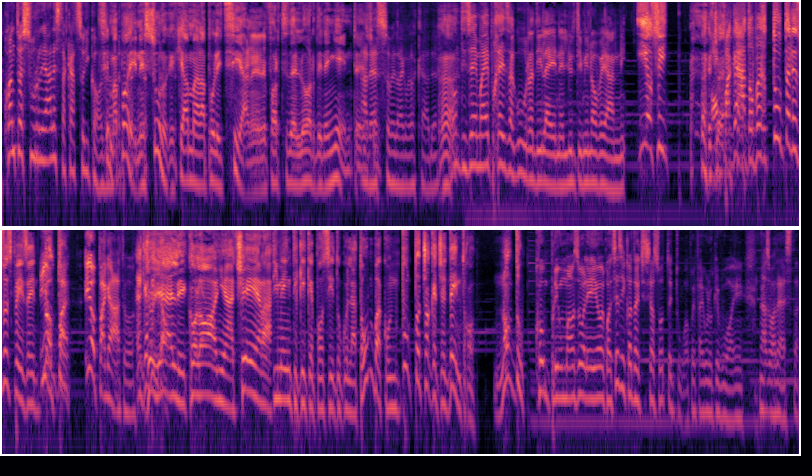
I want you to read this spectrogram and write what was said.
quanto è surreale sta cazzo di cosa. Sì, ma poi nessuno che chiama la polizia, nelle forze dell'ordine, niente. cioè. Adesso vedrai cosa accade. Eh. Non ti sei mai presa cura di lei negli ultimi nove anni? Io sì! Ho Cioè- pagato per tutte le sue spese. Io, ho tu. pa- io ho pagato. Gioielli, colonia, cera. Dimentichi che possiedo quella tomba con tutto ciò che c'è dentro. Non tu. compri un mausoleo, qualsiasi cosa che ci sia sotto è tua, puoi fare quello che vuoi nella sua testa.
